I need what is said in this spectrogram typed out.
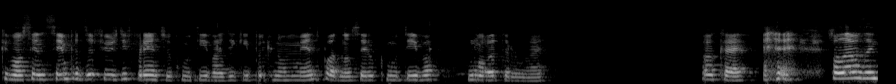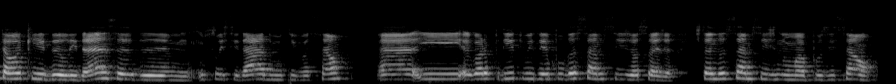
que vão sendo sempre desafios diferentes. O que motiva as equipas num momento pode não ser o que motiva no outro, não é? Ok. Falamos então aqui de liderança, de hum, felicidade, de motivação. Uh, e agora pedia-te o exemplo da SAMSIS, ou seja, estando a SAMSIS numa posição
